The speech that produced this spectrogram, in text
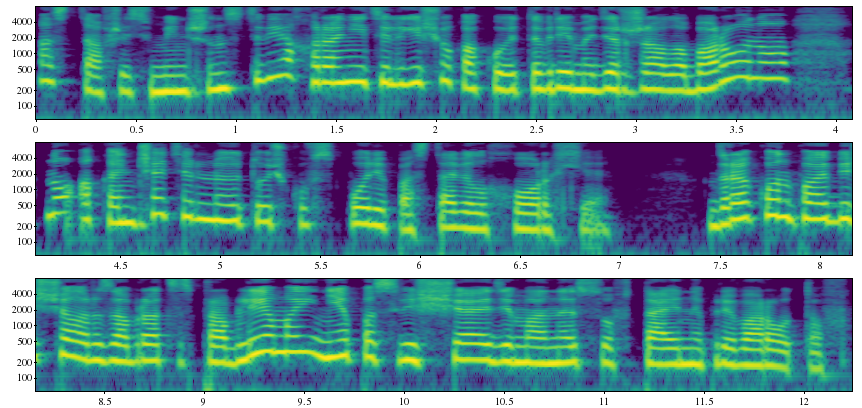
Оставшись в меньшинстве, хранитель еще какое-то время держал оборону, но окончательную точку в споре поставил Хорхе – Дракон пообещал разобраться с проблемой, не посвящая Демонессу в тайны приворотов.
